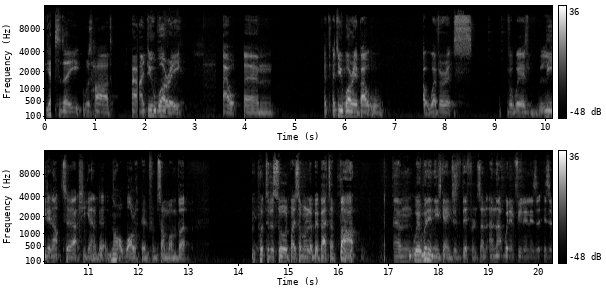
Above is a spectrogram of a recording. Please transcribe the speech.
Yesterday was hard, and I do worry about. Um, I, I do worry about, about whether it's whether we're leading up to actually getting a bit not a walloping from someone, but put to the sword by someone a little bit better. But um, we're winning these games is the difference, and, and that winning feeling is a, is a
